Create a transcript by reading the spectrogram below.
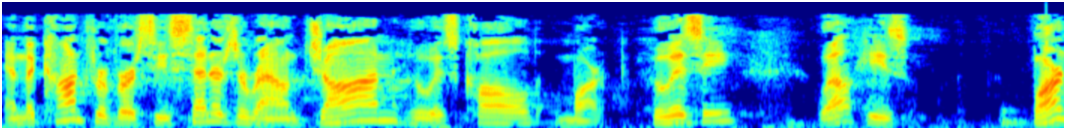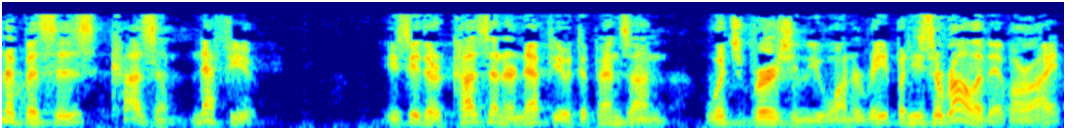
And the controversy centers around John, who is called Mark. Who is he? Well, he's Barnabas's cousin, nephew. He's either cousin or nephew. It depends on which version you want to read, but he's a relative, alright?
